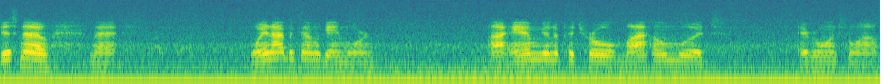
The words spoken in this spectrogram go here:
Just know that when I become a game warden, I am going to patrol my home woods every once in a while.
